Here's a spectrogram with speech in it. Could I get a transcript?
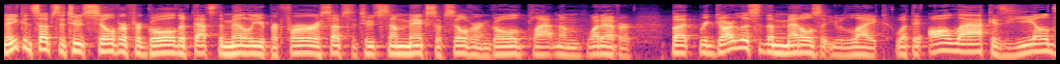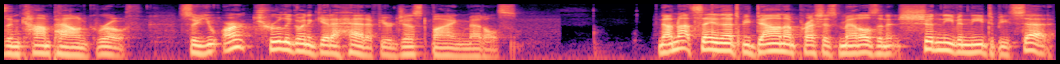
Now, you can substitute silver for gold if that's the metal you prefer, or substitute some mix of silver and gold, platinum, whatever. But regardless of the metals that you like, what they all lack is yields and compound growth. So you aren't truly going to get ahead if you're just buying metals. Now, I'm not saying that to be down on precious metals, and it shouldn't even need to be said,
